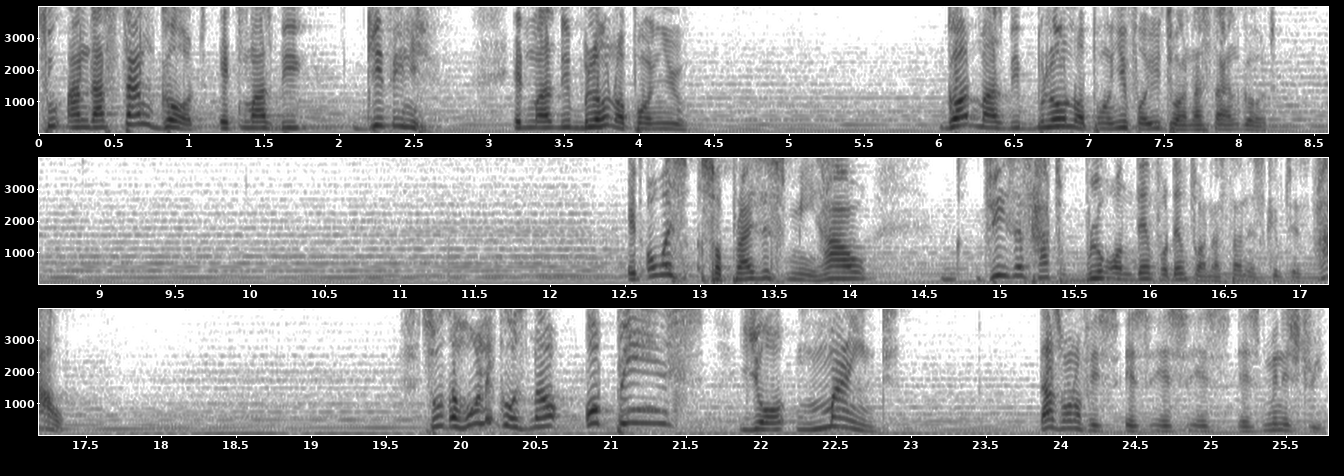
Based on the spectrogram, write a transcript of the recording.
to understand God, it must be given you, it must be blown upon you. God must be blown upon you for you to understand God. It always surprises me how Jesus had to blow on them for them to understand the scriptures. How? So the Holy Ghost now opens your mind. That's one of his, his, his, his, his ministry.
